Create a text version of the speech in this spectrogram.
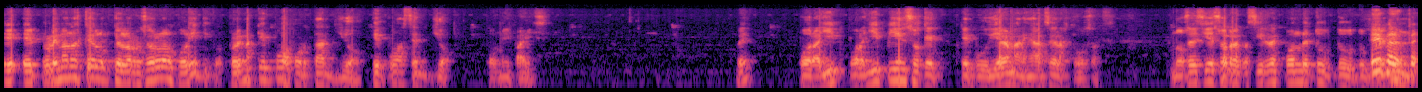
el, problema no es que lo, que lo resuelvan los políticos. El problema es qué puedo aportar yo, qué puedo hacer yo por mi país. Por allí, por allí pienso que, que pudiera manejarse las cosas. No sé si eso así responde tu, tu, tu pregunta.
